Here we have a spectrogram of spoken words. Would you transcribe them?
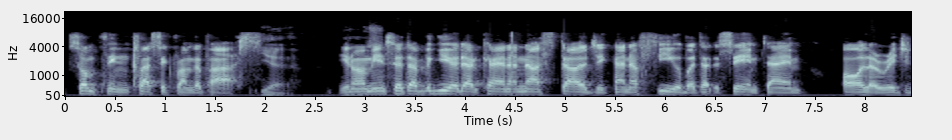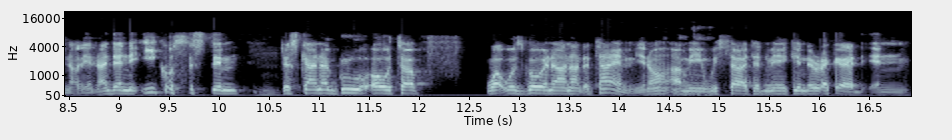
something classic from the past. Yeah. You know what I mean? So it have to give that kind of nostalgic kind of feel, but at the same time, all original. You know, and then the ecosystem just kind of grew out of what was going on at the time. You know, I mean, we started making the record in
